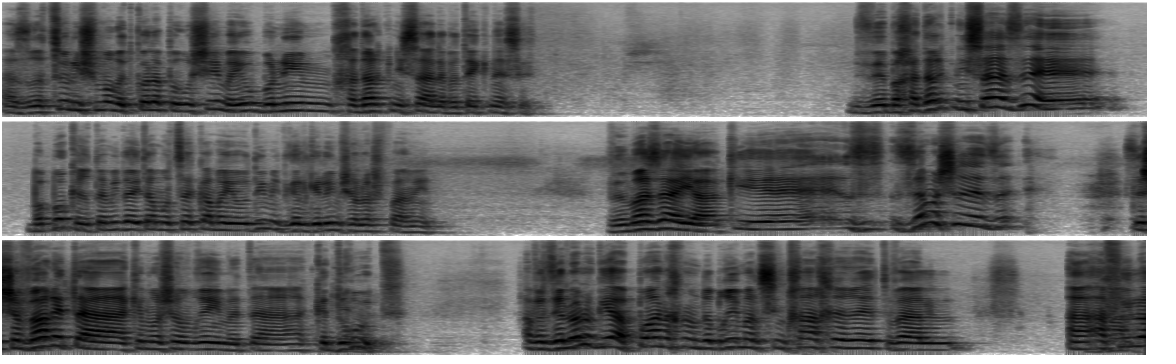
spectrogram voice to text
אז רצו לשמור את כל הפירושים, היו בונים חדר כניסה לבתי כנסת. ובחדר כניסה הזה, בבוקר תמיד היית מוצא כמה יהודים מתגלגלים שלוש פעמים. ומה זה היה? כי אה, זה מה ש... זה, זה שבר את ה... כמו שאומרים, את הכדרות. אבל זה לא נוגע, פה אנחנו מדברים על שמחה אחרת ועל... אפילו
